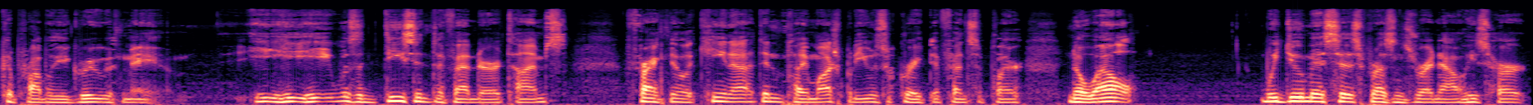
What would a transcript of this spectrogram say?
could probably agree with me. He, he, he was a decent defender at times. Frank Ntilikina didn't play much, but he was a great defensive player. Noel, we do miss his presence right now. He's hurt.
